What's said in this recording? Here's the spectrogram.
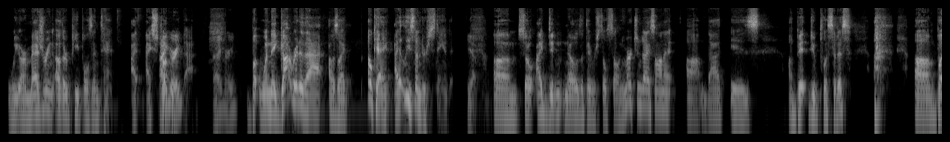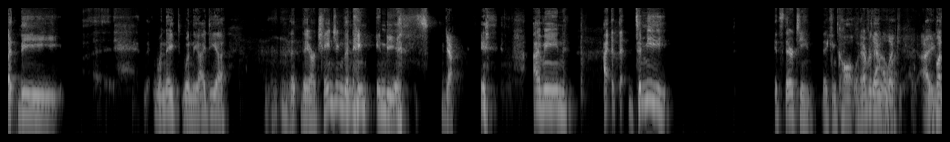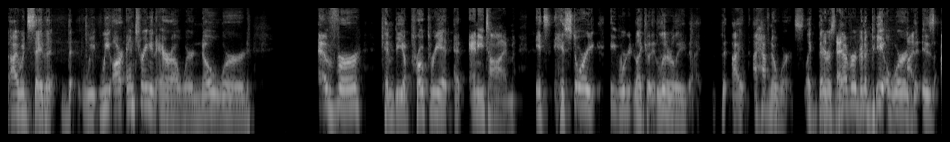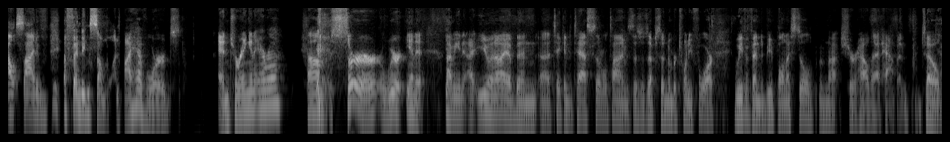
we are measuring other people's intent. I, I struggle agree. with that. I agree. But when they got rid of that, I was like, okay, I at least understand it. Yeah. Um, so I didn't know that they were still selling merchandise on it. Um, that is a bit duplicitous. um, but the when they when the idea that they are changing the name Indians, Yeah. I mean, I, th- to me, it's their team. They can call it whatever yeah they want. look, I, but I would say that th- we we are entering an era where no word ever can be appropriate at any time. It's history. We're like literally. I, I, I have no words. Like there is And- and- never going to be a word I- that is outside of offending someone. I have words. Entering an era, um, sir, we're in it. I mean, I, you and I have been uh, taken to task several times. This is episode number twenty-four. We've offended people, and I still am not sure how that happened. So,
